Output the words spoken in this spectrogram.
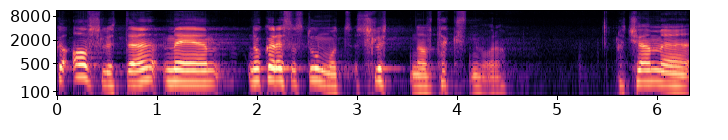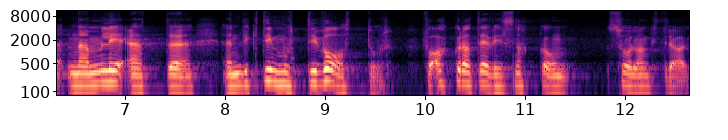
Skal avslutte med noe av det som sto mot slutten av teksten vår. Det kommer nemlig et, eh, en viktig motivator for akkurat det vi snakker om så langt i dag.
